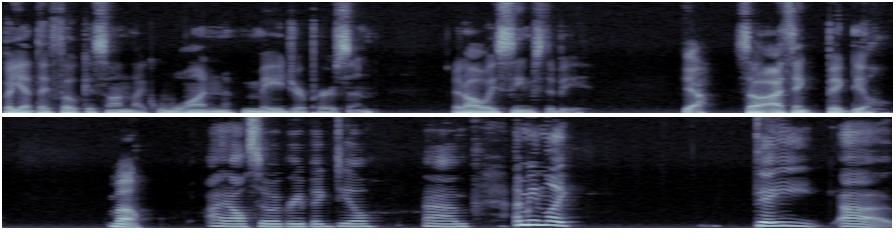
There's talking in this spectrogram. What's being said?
but yet they focus on like one major person. It always seems to be. Yeah. So I think big deal. Mo. I also agree, big deal. Um, I mean, like they uh,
